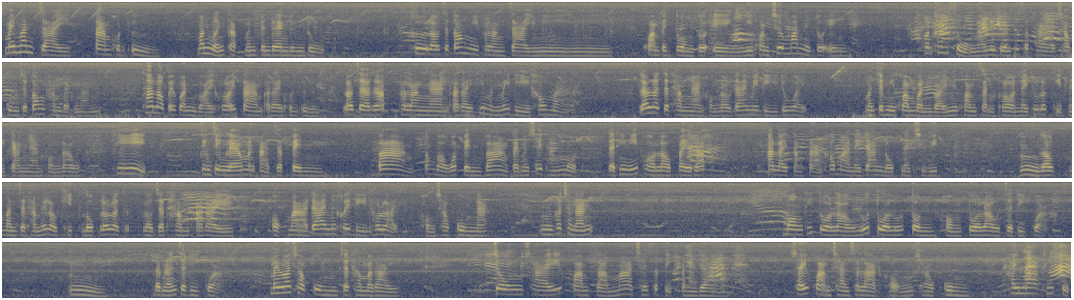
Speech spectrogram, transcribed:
ไม่มั่นใจตามคนอื่น มันเหมือนกับมันเป็นแรงดึงดูด คือเราจะต้องมีพลังใจมีมีความเป็นตัวของตัวเอง มีความเชื่อมั่นในตัวเอง ค่อนข้างสูงนะในเดือนพฤษภาชาวกลุ่มจะต้องทำแบบนั้น ถ้าเราไปวันไหวคล้อยตามอะไรคนอื่น เราจะรับพลังงานอะไรที่มันไม่ดีเข้ามา แล้วเราจะทำงานของเราได้ไม่ดีด้วย มันจะมีความหวั่นไหวมีความสั่นคลอนในธุรกิจในการงานของเรา ที่จริงๆแล้วมันอาจจะเป็นบ้าง ต้องบอกว่าเป็นบ้าง แต่ไม่ใช่ทั้งหมด แต่ทีนี้พอเราไปรับอะไรต่างๆ เข้ามาในด้านลบในชีวิต อืมเรา มันจะทำให้เราคิดลบแล้วเราจะเราจะทำอะไร ออกมาได้ไม่ค่อยดีเท่าไหร่ของชาวกรุงนะเพราะฉะนั้น มองที่ตัวเรารู้ตัวรู้ตนของตัวเราจะดีกว่า อืม แบบนั้นจะดีกว่า ไม่ว่าชาวกรุงจะทำอะไร จงใช้ความสามารถใช้สติปัญญา ใช้ความชาญฉลาดของชาวกรุงให้มากที่สุด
